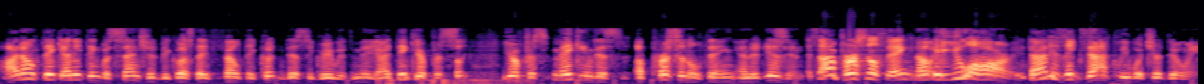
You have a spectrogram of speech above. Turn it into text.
I don't think anything was censured because they felt they couldn't disagree with me. I think you're pers- you're pers- making this a personal thing, and it isn't. It's not a personal thing. No, you are. That is exactly what you're doing.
